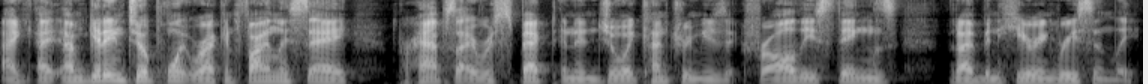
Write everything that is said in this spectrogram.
I, I, I'm getting to a point where I can finally say, perhaps I respect and enjoy country music for all these things that I've been hearing recently.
